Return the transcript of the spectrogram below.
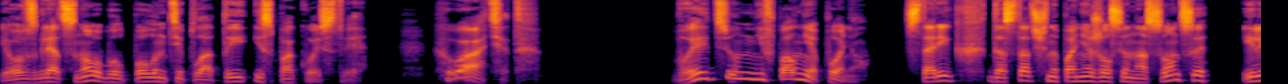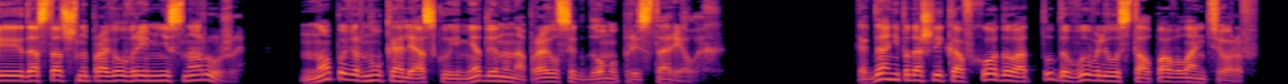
Его взгляд снова был полон теплоты и спокойствия. «Хватит». Вэйдзюн не вполне понял. Старик достаточно понежился на солнце или достаточно провел времени снаружи, но повернул коляску и медленно направился к дому престарелых. Когда они подошли ко входу, оттуда вывалилась толпа волонтеров.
